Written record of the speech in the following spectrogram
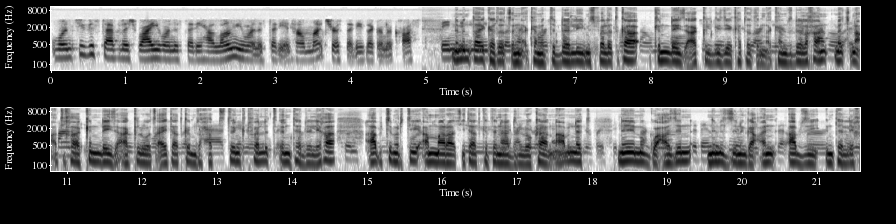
Once you've established why you want to study, how long you want to study and how much your studies are going to cost, then ንምንታይ ከተጽንዕ ከም እትደሊ ምስ ፈለጥካ ክንደይ ዝኣክል ግዜ ከተጽንዕ ከም ዝደለኻን መጽናዕትኻ ክንደይ ዝኣክል ወጻኢታት ከም ዝሓትትን ክትፈልጥ እንተደሊኻ ኣብ ትምህርቲ ኣማራጺታት ከተናዲ ኣሎካ ንኣብነት ንምጓዓዝን ንምዝንጋዕን ኣብዚ እንተሊኻ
